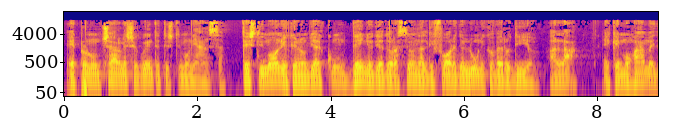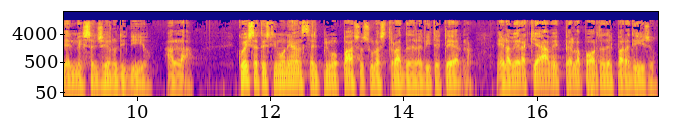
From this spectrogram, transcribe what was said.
e pronunciare la seguente testimonianza. Testimonio che non vi è alcun degno di adorazione al di fuori dell'unico vero Dio, Allah, e che Mohammed è il messaggero di Dio, Allah. Questa testimonianza è il primo passo sulla strada della vita eterna e la vera chiave per la porta del paradiso.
